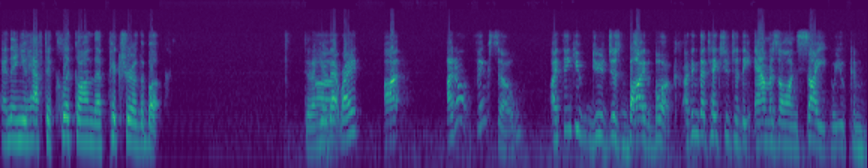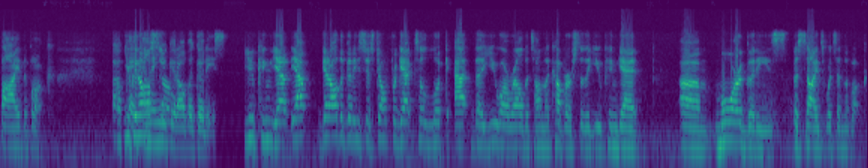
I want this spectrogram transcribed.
And then you have to click on the picture of the book. Did I hear uh, that right? I I don't think so. I think you you just buy the book. I think that takes you to the Amazon site where you can buy the book. Okay, you can and also, then you get all the goodies. You can yeah, yep, get all the goodies. Just don't forget to look at the URL that's on the cover so that you can get um, more goodies besides what's in the book.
